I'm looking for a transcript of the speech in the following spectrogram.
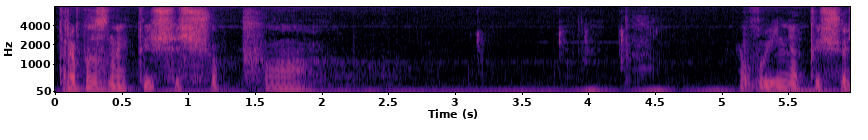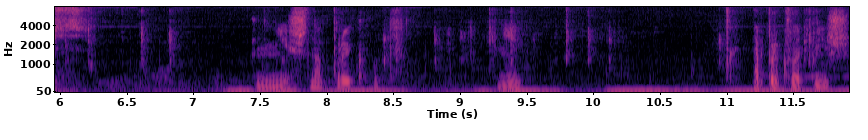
Треба знайти щось, щоб вийняти щось. Ніж, наприклад. Ні? Наприклад, ніж?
